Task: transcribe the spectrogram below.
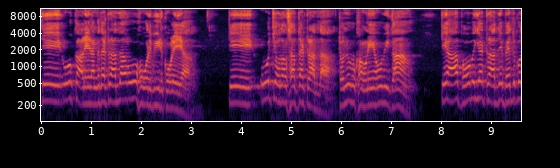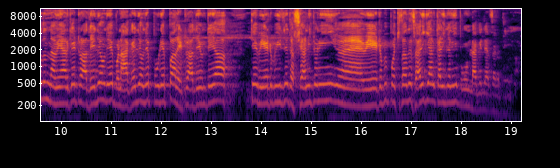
ਤੇ ਉਹ ਕਾਲੇ ਰੰਗ ਦਾ ਟਰਾਲਾ, ਉਹ ਹੋਰ ਵੀਰ ਕੋਲੇ ਆ। ਤੇ ਉਹ 14 ਸੱਤ ਦਾ ਟਰਾਲਾ, ਤੁਹਾਨੂੰ ਵਿਖਾਉਣੇ ਉਹ ਵੀ ਗਾਂ। ਤੇ ਆਹ ਬਹੁਤ ਵਧੀਆ ਟਰਾਲੇ, ਬਿਲਕੁਲ ਨਵੇਂ ਵਰਗੇ ਟਰਾਲੇ ਲਿਆਉਂਦੇ, ਬਣਾ ਕੇ ਲਿਆਉਂਦੇ, ਪੂਰੇ ਭਾਰੇ ਟਰਾਲੇ ਹੁੰਦੇ ਆ। ਤੇ ਵੇਟ ਵੀਰ ਦੇ ਦੱਸਿਆ ਨਹੀਂ ਤੁਣੀ ਵੇਟ ਵੀ ਪੁੱਛ ਸਕਦੇ, ਸਾਰੀ ਜਾਣਕਾਰੀ ਲੈਣੀ, ਫੋਨ ਲਾ ਕੇ ਲੈ ਸਕਦੇ ਆ।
